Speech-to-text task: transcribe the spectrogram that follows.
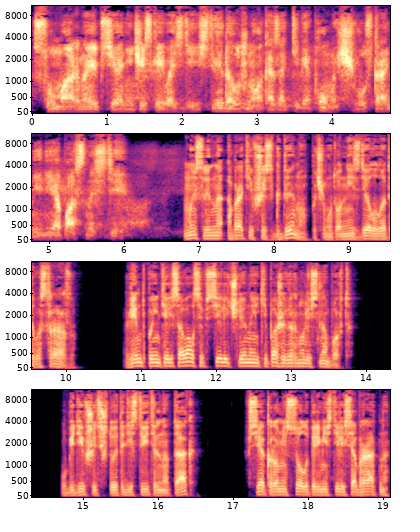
Суммарное псионическое воздействие должно оказать тебе помощь в устранении опасности. Мысленно обратившись к Дэну, почему-то он не сделал этого сразу, Винт поинтересовался, все ли члены экипажа вернулись на борт. Убедившись, что это действительно так, все, кроме Соло, переместились обратно,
